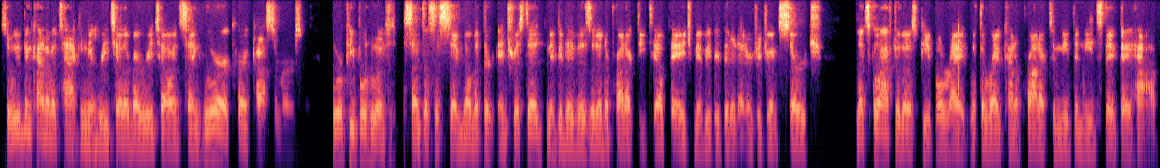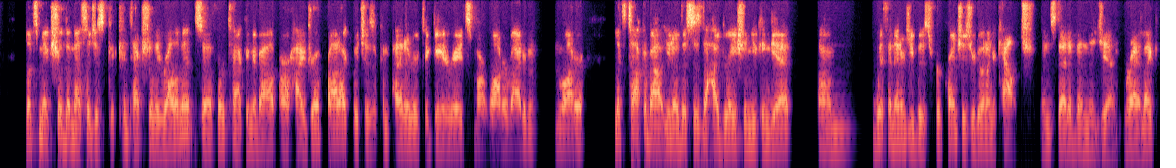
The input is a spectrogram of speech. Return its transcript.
So we've been kind of attacking it retailer by retailer and saying, who are our current customers? Who are people who have sent us a signal that they're interested? Maybe they visited a product detail page. Maybe they did an energy drink search. Let's go after those people, right, with the right kind of product to meet the need state they have let's make sure the message is contextually relevant. So if we're talking about our hydro product, which is a competitor to Gatorade, Smart Water, Vitamin Water, let's talk about, you know, this is the hydration you can get um, with an energy boost for crunches you're doing on your couch instead of in the gym, right? Like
